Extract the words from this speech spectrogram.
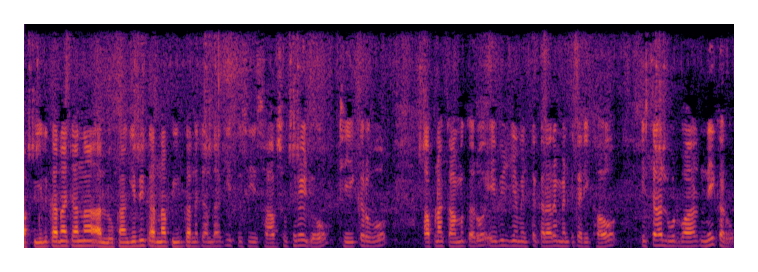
ਅਪੀਲ ਕਰਨਾ ਚਾਹੁੰਦਾ ਔਰ ਲੋਕਾਂ ਅੱਗੇ ਵੀ ਕਰਨਾ, ਅਪੀਲ ਕਰਨਾ ਚਾਹੁੰਦਾ ਕਿ ਤੁਸੀਂ ਸਾਫ਼ ਸੁਥਰੇ ਜੋ ਠੀਕ ਕਰੋ ਆਪਣਾ ਕੰਮ ਕਰੋ, ਇਹ ਵੀ ਜੇ ਮਿਹਨਤ ਕਰਾ ਰਹੇ, ਮਿਹਨਤ ਕਰੀ ਖਾਓ, ਇਸ ਤਰ੍ਹਾਂ ਲੂਟਮਾਰ ਨਹੀਂ ਕਰੋ।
